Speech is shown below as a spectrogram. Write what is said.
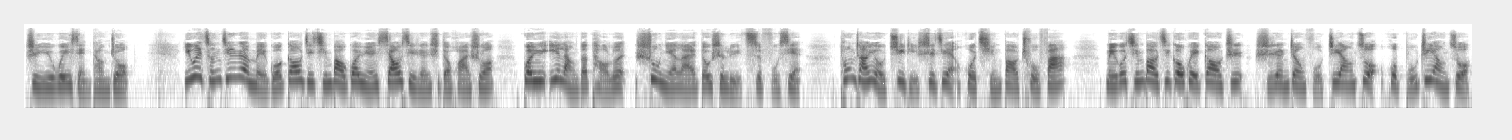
置于危险当中。一位曾经任美国高级情报官员消息人士的话说：“关于伊朗的讨论，数年来都是屡次浮现，通常有具体事件或情报触发，美国情报机构会告知时任政府这样做或不这样做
